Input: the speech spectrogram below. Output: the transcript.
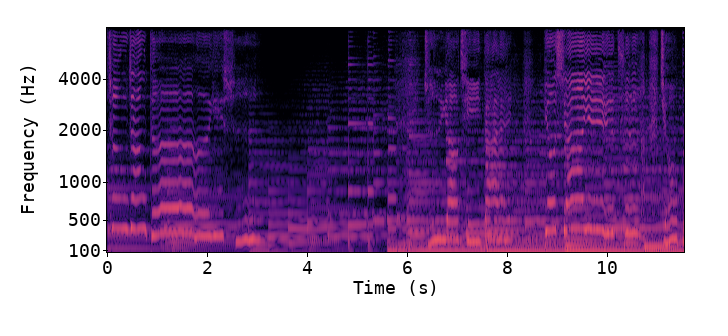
成长的仪式。只要期待有下一次，就不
